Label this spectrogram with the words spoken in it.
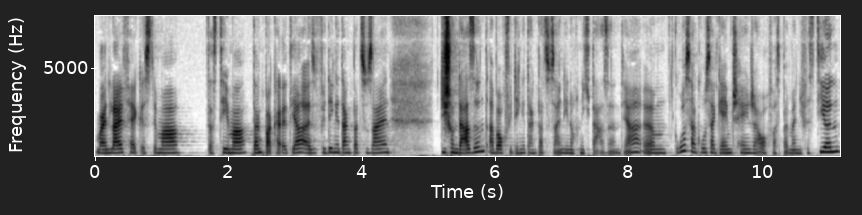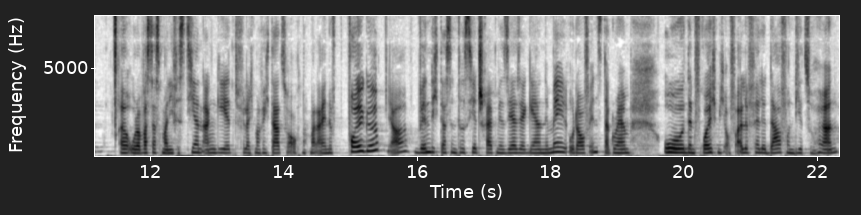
mein Lifehack ist immer das Thema Dankbarkeit, ja, also für Dinge dankbar zu sein die schon da sind, aber auch für Dinge dankbar zu sein, die noch nicht da sind. Ja, ähm, großer, großer Gamechanger auch was beim Manifestieren äh, oder was das Manifestieren angeht. Vielleicht mache ich dazu auch noch mal eine Folge. Ja, wenn dich das interessiert, schreib mir sehr, sehr gerne eine Mail oder auf Instagram und dann freue ich mich auf alle Fälle da von dir zu hören.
